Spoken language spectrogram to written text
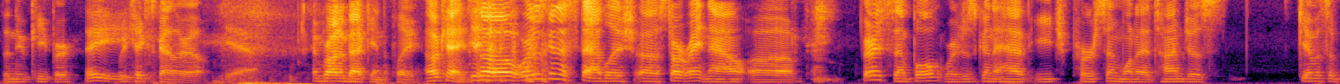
the new keeper. Hey, We kicked Skyler out yeah. And brought him back in to play. Okay, so we're just gonna establish, uh, start right now. Uh, very simple. We're just gonna have each person one at a time just give us a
